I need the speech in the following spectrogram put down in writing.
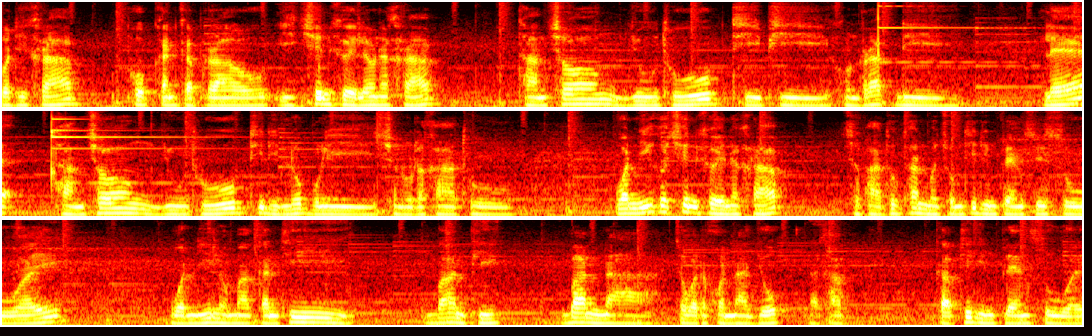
วัสดีครับ พบกันกับเราอีกเช่นเคยแล้วนะครับ ทางช่อง YouTube TP คนรักดี และทางช่อง YouTube ที่ดินลบบุรีโฉนดราคาถูกวันนี้ก็เช่นเคยนะครับจะพาทุกท่านมาชมที่ดินแปลงสวยๆวันนี้เรามากันที่บ้านพริก บ้านนาจังหวัดนครนายกนะครับ กับที่ดินแปลงสวย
